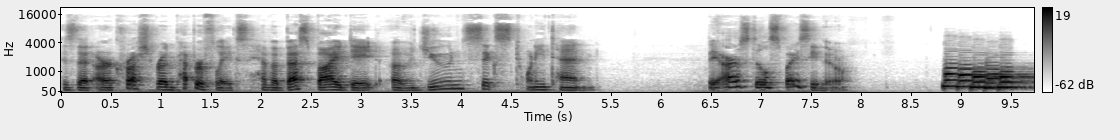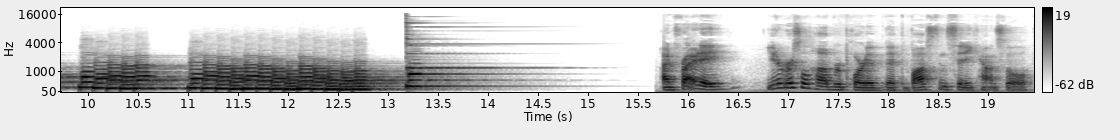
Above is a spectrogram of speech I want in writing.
is that our crushed red pepper flakes have a best buy date of June 6, 2010. They are still spicy though. On Friday, Universal Hub reported that the Boston City Council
